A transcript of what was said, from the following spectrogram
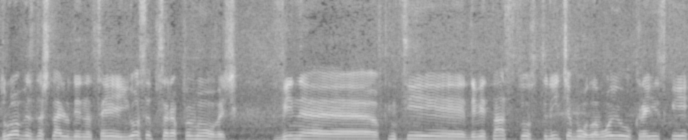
друга визначна людина це є Йосип Серафимович. Він е, в кінці 19 століття був главою Української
